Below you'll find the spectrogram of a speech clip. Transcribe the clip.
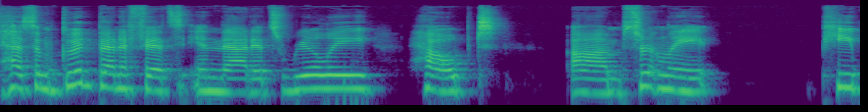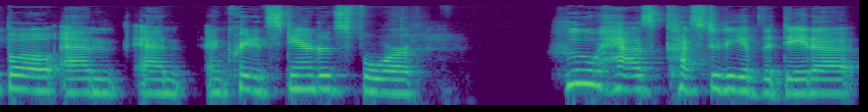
has some good benefits in that it's really helped um, certainly people and and and created standards for who has custody of the data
